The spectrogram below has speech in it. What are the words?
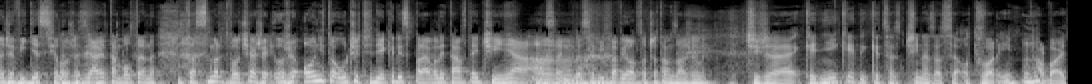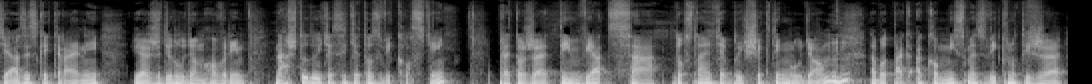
že vydesilo, že zjavne tam bol ten, tá smrť v očiach, že, že oni to určite niekedy spravili tam v tej Číne a, a sa im presne vybavilo to, čo tam zažili. Čiže keď niekedy, keď sa Čína zase otvorí, uh-huh. alebo aj tie azijské krajiny, ja vždy ľuďom hovorím, naštudujte si tieto zvyklosti, pretože tým viac sa dostanete bližšie k tým ľuďom, uh-huh. lebo tak ako my sme zvyknutí, že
